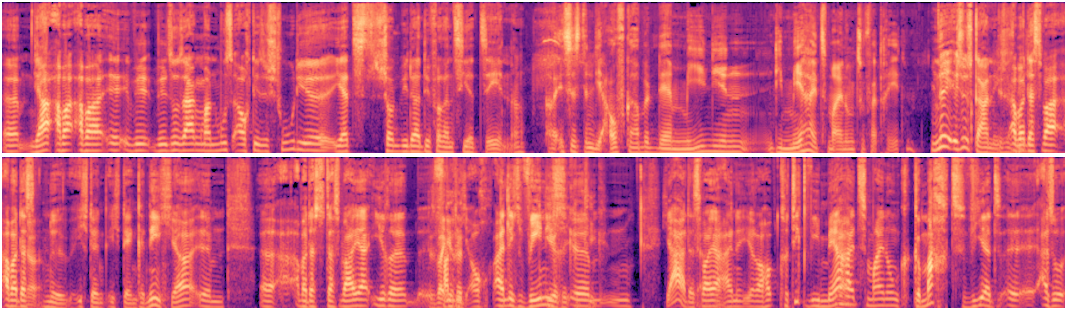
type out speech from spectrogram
Ähm, ja, aber aber äh, will, will so sagen, man muss auch diese Studie jetzt schon wieder differenziert sehen. Ne? Aber ist es denn die Aufgabe der Medien, die Mehrheitsmeinung zu vertreten? Nee, ist es gar nicht. Es aber nicht. das war, aber das, ja. nö, ich denke, ich denke nicht, ja. Ähm, äh, aber das, das war ja ihre, das war fand ihre, ich auch eigentlich wenig, ähm, ja, das ja, war ja, ja, eine ihrer Hauptkritik, wie Mehrheitsmeinung gemacht wird, äh, also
